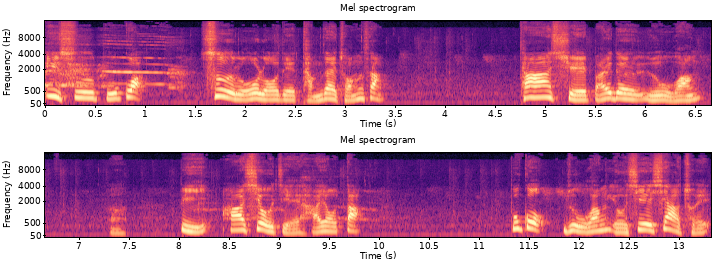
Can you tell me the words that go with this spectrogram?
一丝不挂。赤裸裸的躺在床上，她雪白的乳房啊，比阿秀姐还要大。不过乳房有些下垂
